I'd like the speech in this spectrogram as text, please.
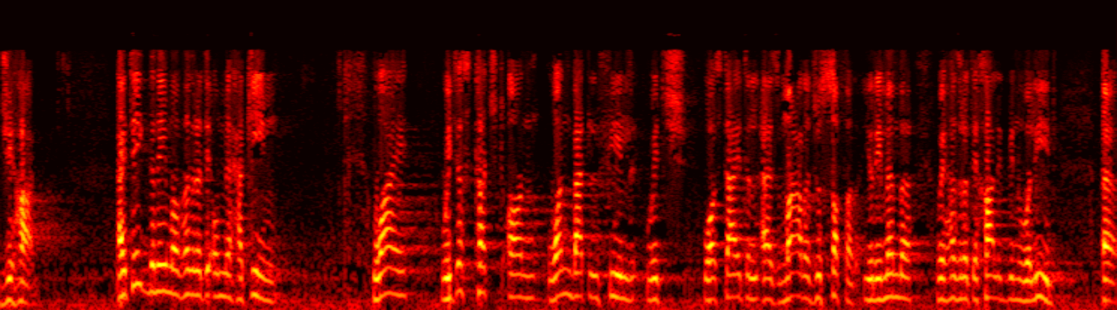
jihad. I take the name of Hazrat Umm Hakim. Why? We just touched on one battlefield which was titled as Ma'rajus Safar. You remember where Hazrat Khalid bin Walid uh,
